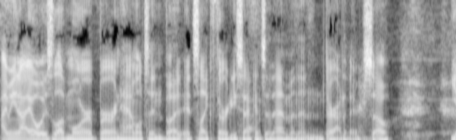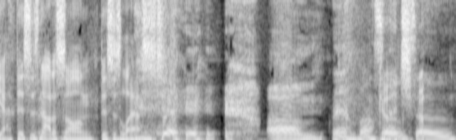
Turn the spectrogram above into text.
I mean, I always love more Burr and Hamilton, but it's like 30 seconds of them and then they're out of there. So, yeah, this is not a song. This is last. um, yeah, well, so, so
